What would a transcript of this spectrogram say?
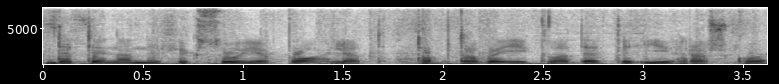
дитина не фіксує погляд, тобто ви їй кладете іграшку,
